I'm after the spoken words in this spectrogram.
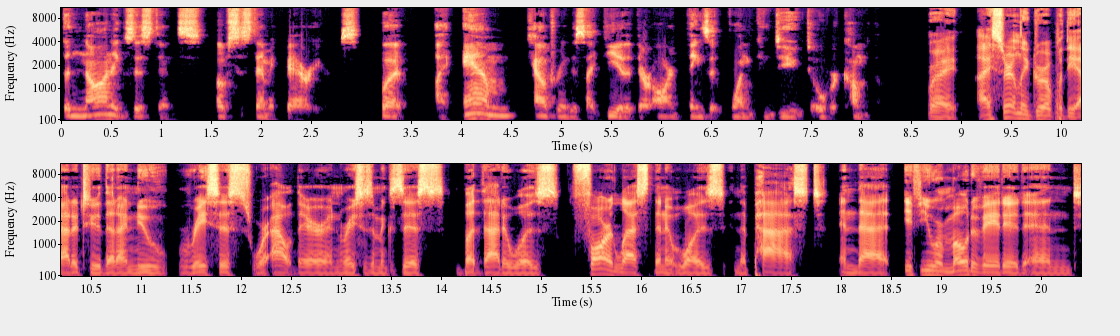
the non existence of systemic barriers, but I am countering this idea that there aren't things that one can do to overcome them. Right. I certainly grew up with the attitude that I knew racists were out there and racism exists, but that it was far less than it was in the past. And that if you were motivated and,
